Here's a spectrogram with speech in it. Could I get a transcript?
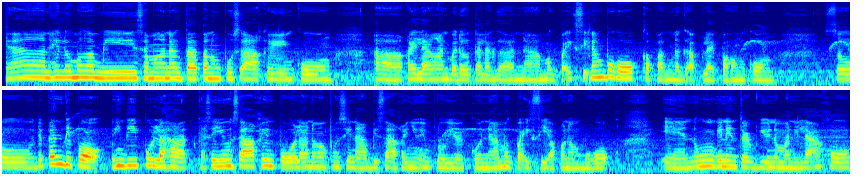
Yan, hello mga mi, sa mga nagtatanong po sa akin kung ah, kailangan ba daw talaga na magpaiksi ng buhok kapag nag-apply pa Hong Kong. So, depende po, hindi po lahat. Kasi yung sa akin po, wala naman pong sinabi sa akin yung employer ko na magpaiksi ako ng buhok. And nung in-interview naman nila ako,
